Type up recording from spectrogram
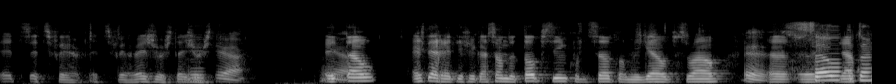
it's, it's fair, it's fair. É justo, é justo. Yeah. Yeah. Então esta é a retificação do top 5 de Celton Miguel, pessoal. É, eh, Celton,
